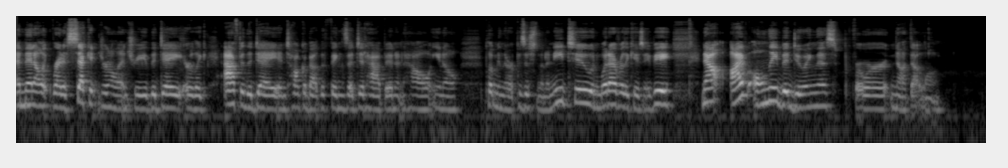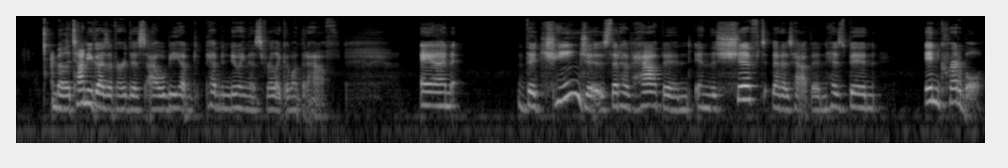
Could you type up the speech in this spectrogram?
And then I'll write a second journal entry the day or like after the day and talk about the things that did happen and how, you know, put me in the right position that I need to and whatever the case may be. Now, I've only been doing this for not that long. And by the time you guys have heard this, I will be have, have been doing this for like a month and a half. And the changes that have happened and the shift that has happened has been incredible.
